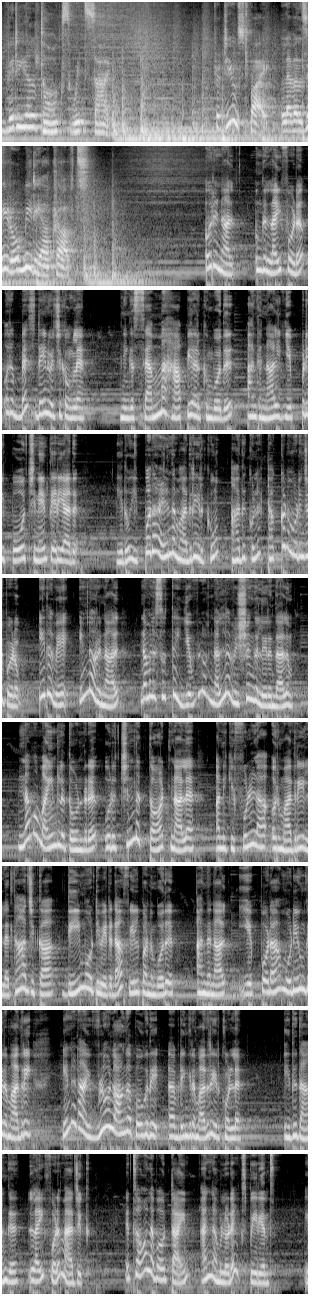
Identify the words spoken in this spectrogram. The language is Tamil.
Video Talks with Sai. Produced by Level Zero Media Crafts. ஒரு நாள் உங்க லைஃபோட ஒரு பெஸ்ட் டேன்னு வச்சுக்கோங்களேன் நீங்க செம்ம ஹாப்பியா இருக்கும்போது அந்த நாள் எப்படி போச்சுனே தெரியாது ஏதோ இப்போதான் எழுந்த மாதிரி இருக்கும் அதுக்குள்ள டக்குன்னு முடிஞ்சு போயிடும் இதுவே இன்னொரு நாள் நம்மள சுத்தி எவ்வளவு நல்ல விஷயங்கள் இருந்தாலும் நம்ம மைண்ட்ல தோன்ற ஒரு சின்ன தாட்னால அன்னைக்கு ஃபுல்லா ஒரு மாதிரி லெதாஜிக்கா டீமோட்டிவேட்டடாக ஃபீல் பண்ணும்போது அந்த நாள் எப்போடா முடியுங்கிற மாதிரி என்னடா இவ்வளோ லாங்கா போகுதே அப்படிங்கிற மாதிரி இருக்கும்ல. இதுதாங்க லைஃபோட magic it's all about time and நம்மளோட எக்ஸ்பீரியன்ஸ்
